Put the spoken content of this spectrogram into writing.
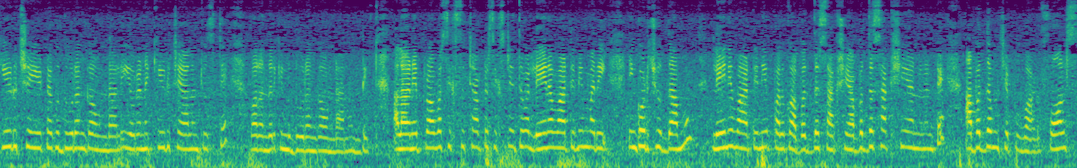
కీడు చేయుటకు దూరంగా ఉండాలి. ఎవరైనా కీడు చేయాలని చూస్తే వారందరికీ నువ్వు దూరంగా ఉండాలండి. అలానే ప్రావర్ సిక్స్త్ చాప్టర్ సిక్స్టీన్త్ లేని వాటిని మరి ఇంకోటి చూద్దాము. లేని వాటిని పలుకు అబద్ధ సాక్షి అబద్ధ సాక్షి అని అంటే అబద్ధం చెప్పువాడు. ఫాల్స్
